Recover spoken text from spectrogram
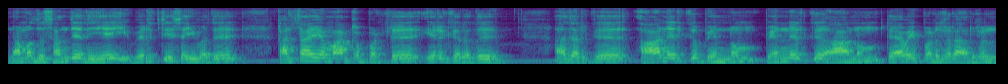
நமது சந்ததியை விருத்தி செய்வது கட்டாயமாக்கப்பட்டு இருக்கிறது. அதற்கு ஆணிற்கு பெண்ணும் பெண்ணிற்கு ஆணும் தேவைப்படுகிறார்கள்.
